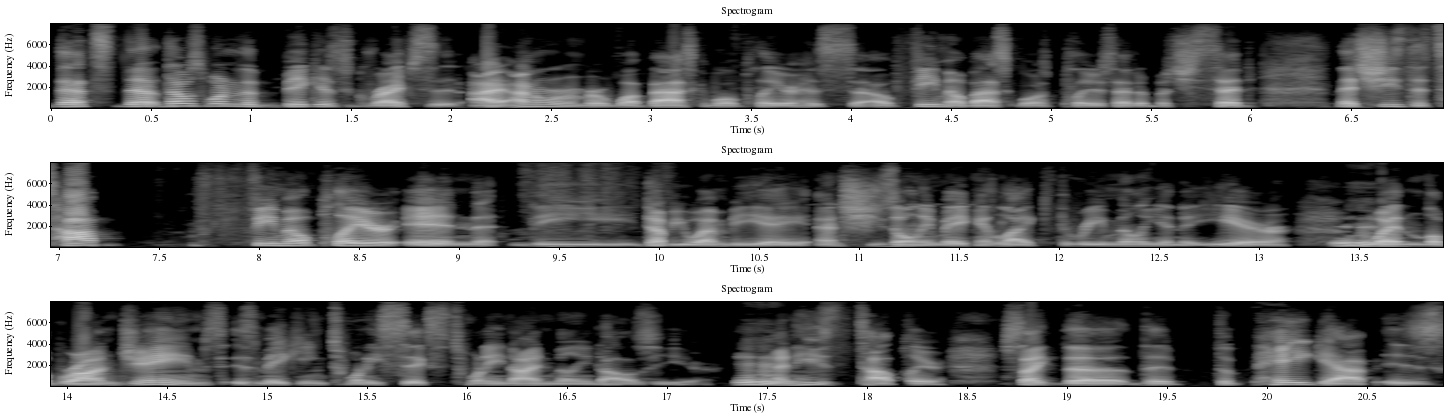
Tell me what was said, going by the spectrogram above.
that's that. That was one of the biggest gripes that I, I don't remember what basketball player has, a female basketball player said it, but she said that she's the top female player in the WNBA and she's only making like 3 million a year Mhm, when LeBron James is making 26 29 million dollars a year mhm. and he's the top player. It's like the the the pay gap is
